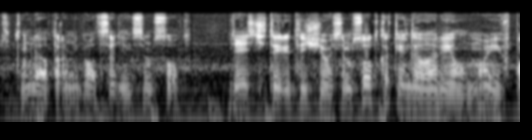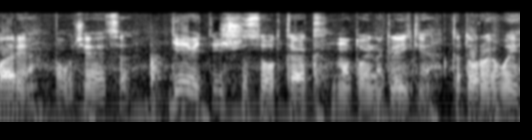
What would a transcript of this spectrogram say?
с аккумуляторами 21700 здесь 4800 как я говорил ну и в паре получается 9600 как на той наклейке которую вы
